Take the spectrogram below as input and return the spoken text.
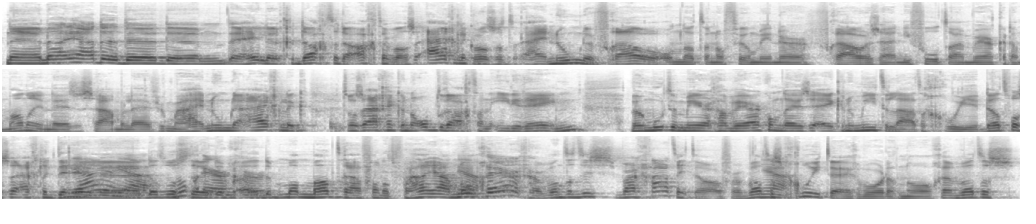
Nee, nou ja, de, de, de, de hele gedachte daarachter was... eigenlijk was het... Hij noemde vrouwen, omdat er nog veel minder vrouwen zijn... die fulltime werken dan mannen in deze samenleving. Maar hij noemde eigenlijk... Het was eigenlijk een opdracht aan iedereen. We moeten meer gaan werken om deze economie te laten groeien. Dat was eigenlijk de ja, hele... Ja, dat was de, de, de, mantra van het verhaal. Ja, nog erger. Want het is, waar gaat dit over? Wat is groei tegenwoordig nog? En wat, is,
